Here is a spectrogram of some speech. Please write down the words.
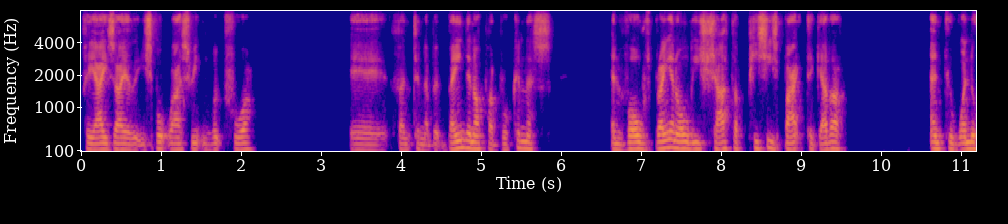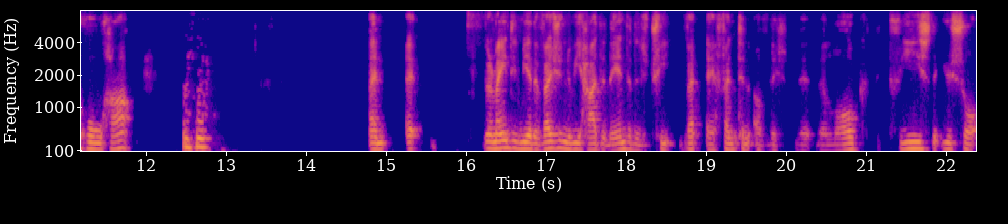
for Isaiah that you spoke last week in Luke 4, uh, Fintan, about binding up our brokenness involves bringing all these shattered pieces back together into one whole heart. Mm-hmm. And it reminded me of the vision we had at the end of the retreat, uh, Fintan, of the, the, the log, the trees that you saw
